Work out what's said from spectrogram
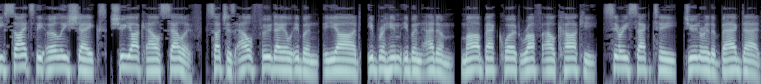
He cites the early sheikhs such as al-Fudayl ibn Iyad, Ibrahim ibn Adam, Ma Ruf al-Karki, Siri Sakti, Junayd of Baghdad,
